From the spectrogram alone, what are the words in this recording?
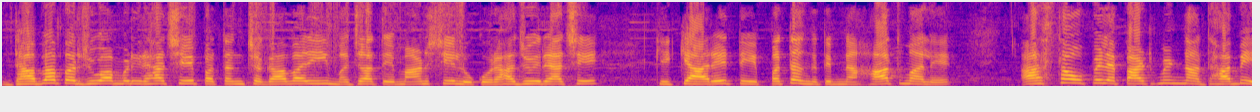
ઢાબા પર જોવા મળી રહ્યા છે પતંગ ચગાવવાની મજા તે માણશે લોકો રાહ જોઈ રહ્યા છે કે ક્યારે તે પતંગ તેમના હાથમાં લે. આસ્થા ઓપેલ એપાર્ટમેન્ટના ધાબે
